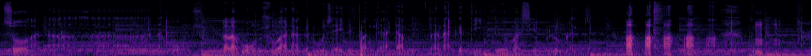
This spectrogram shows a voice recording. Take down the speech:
So anak uh, anak bongsu anak kedua saya dipanggil Adam. Anak ketiga masih belum lagi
